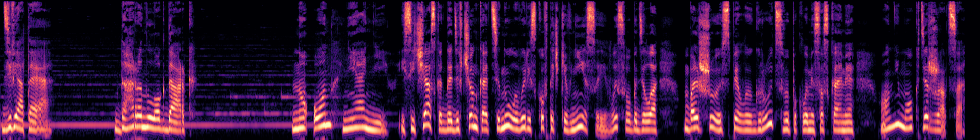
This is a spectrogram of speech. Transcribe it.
девятая. Даррен Локдарк. Но он не они, и сейчас, когда девчонка оттянула вырез кофточки вниз и высвободила большую спелую грудь с выпуклыми сосками, он не мог держаться.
